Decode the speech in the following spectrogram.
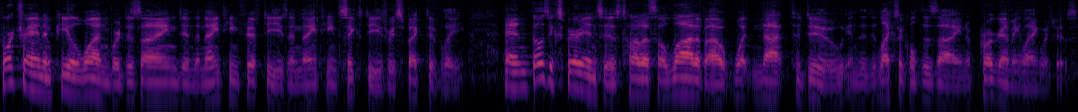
Fortran and PL1 were designed in the 1950s and 1960s, respectively. And those experiences taught us a lot about what not to do in the lexical design of programming languages.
